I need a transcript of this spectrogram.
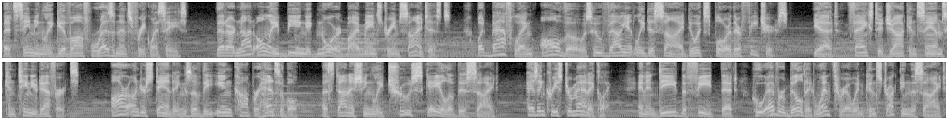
that seemingly give off resonance frequencies that are not only being ignored by mainstream scientists, but baffling all those who valiantly decide to explore their features. Yet, thanks to Jock and Sam's continued efforts, our understandings of the incomprehensible, astonishingly true scale of this site has increased dramatically, and indeed the feat that whoever built it went through in constructing the site,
